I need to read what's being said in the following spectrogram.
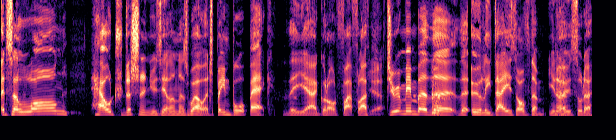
It's a long held tradition in New Zealand as well. It's been brought back, the uh, good old Fight for Life. Yeah. Do you remember the, the early days of them? You know, Yeah. sort of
